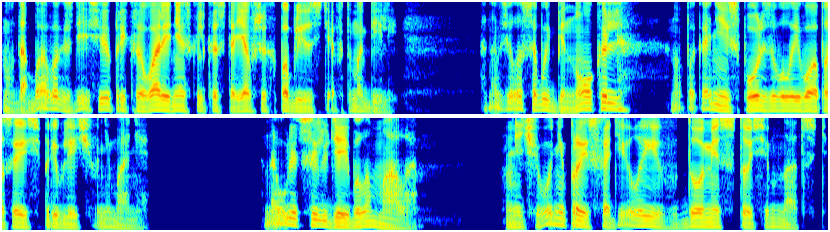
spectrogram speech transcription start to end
Вдобавок здесь ее прикрывали несколько стоявших поблизости автомобилей. Она взяла с собой бинокль, но пока не использовала его, опасаясь привлечь внимание. На улице людей было мало. Ничего не происходило и в доме 117.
